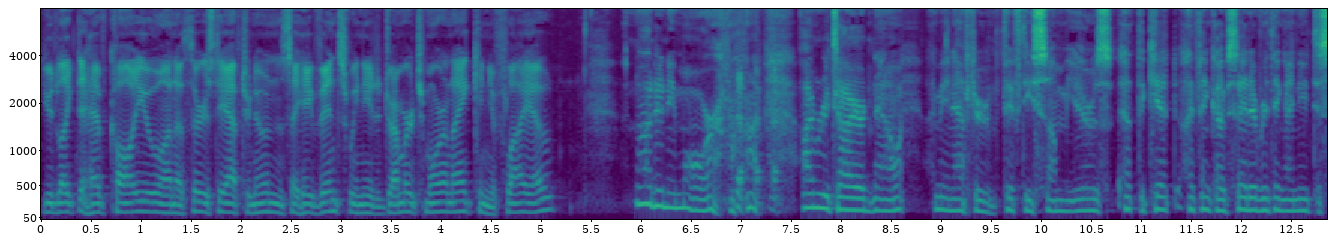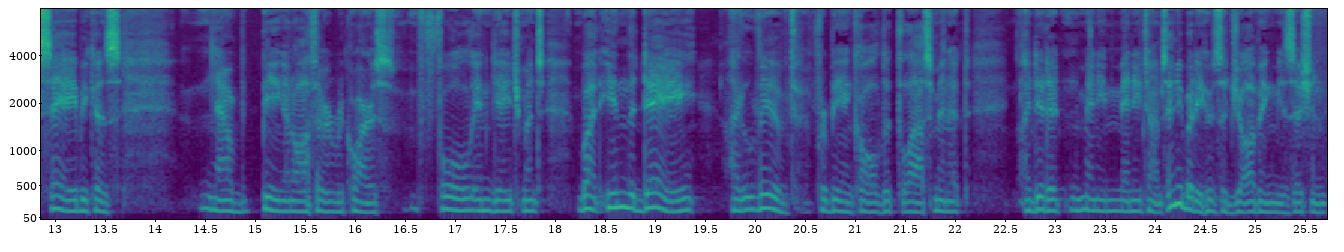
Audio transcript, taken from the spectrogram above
you'd like to have call you on a Thursday afternoon and say, "Hey Vince, we need a drummer tomorrow night. Can you fly out?" Not anymore. I'm retired now. I mean, after 50 some years at the kit, I think I've said everything I need to say because now being an author requires full engagement. But in the day, I lived for being called at the last minute. I did it many, many times. Anybody who's a jobbing musician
